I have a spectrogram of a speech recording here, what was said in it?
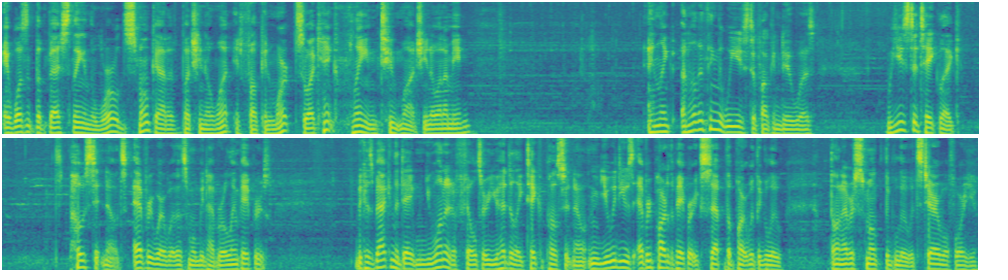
it wasn't the best thing in the world to smoke out of, but you know what? It fucking worked, so I can't complain too much, you know what I mean? And like another thing that we used to fucking do was we used to take like post-it notes everywhere with us when we'd have rolling papers. Because back in the day when you wanted a filter, you had to like take a post-it note and you would use every part of the paper except the part with the glue. Don't ever smoke the glue. It's terrible for you.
